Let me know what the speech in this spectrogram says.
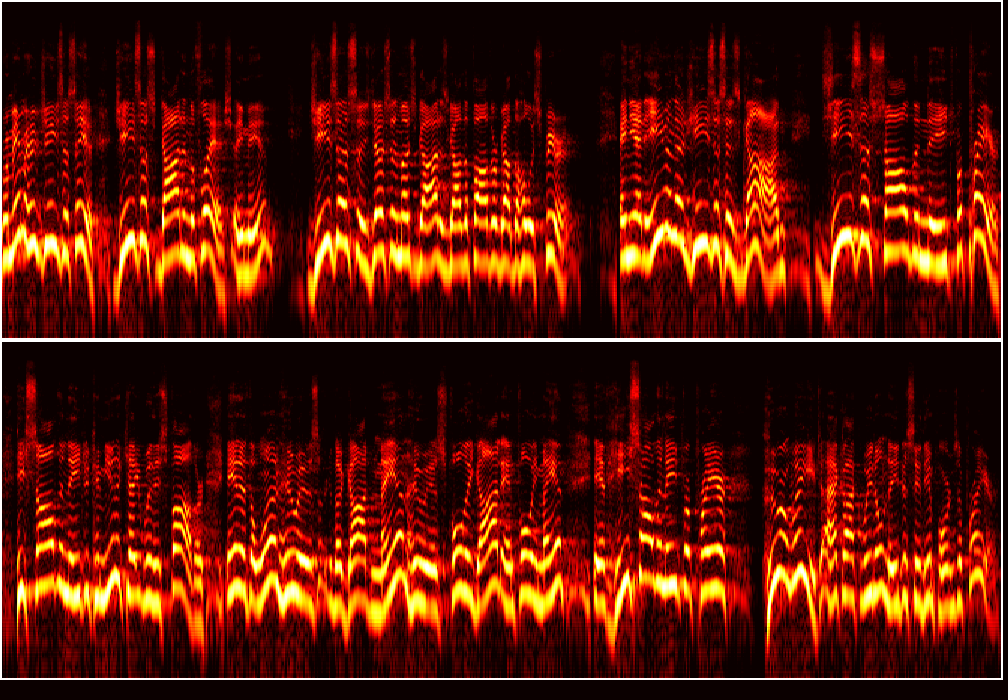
remember who Jesus is. Jesus, God in the flesh. Amen. Jesus is just as much God as God the Father, God the Holy Spirit. And yet, even though Jesus is God, Jesus saw the need for prayer. He saw the need to communicate with his Father. And as the one who is the God man, who is fully God and fully man, if he saw the need for prayer, who are we to act like we don't need to see the importance of prayer?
